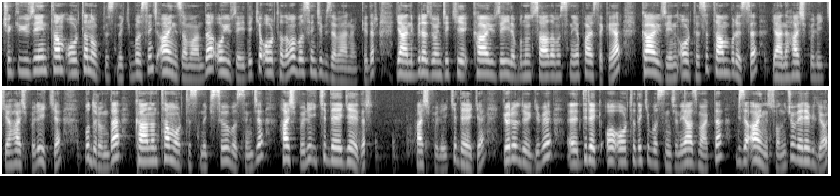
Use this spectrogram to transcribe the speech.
Çünkü yüzeyin tam orta noktasındaki basınç aynı zamanda o yüzeydeki ortalama basıncı bize vermektedir. Yani biraz önceki K yüzeyiyle bunun sağlamasını yaparsak eğer K yüzeyinin ortası tam burası. Yani H bölü 2'ye H bölü 2. Bu durumda K'nın tam ortasındaki sıvı basıncı H bölü 2 dg'dir. H bölü 2 dg. Görüldüğü gibi e, direkt o ortadaki basıncını yazmak da bize aynı sonucu verebiliyor.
